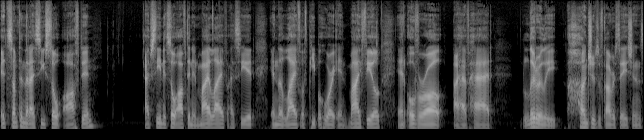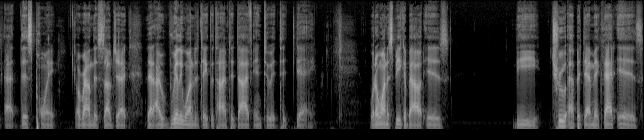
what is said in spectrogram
it's something that I see so often. I've seen it so often in my life. I see it in the life of people who are in my field. And overall, I have had literally hundreds of conversations at this point around this subject that I really wanted to take the time to dive into it today. What I want to speak about is the true epidemic that is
